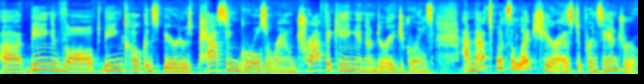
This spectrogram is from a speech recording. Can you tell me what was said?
uh, being involved, being co conspirators, passing girls around, trafficking in underage girls. And that's what's alleged here as to Prince Andrew.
